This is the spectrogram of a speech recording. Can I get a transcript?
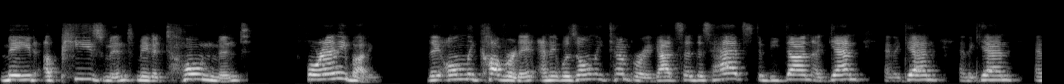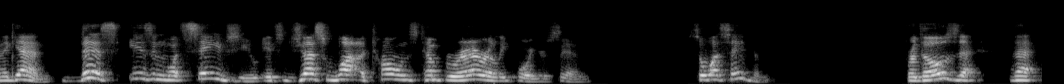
made appeasement, made atonement for anybody. They only covered it and it was only temporary. God said this has to be done again and again and again and again. This isn't what saves you, it's just what atones temporarily for your sin. So what saved them? For those that that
